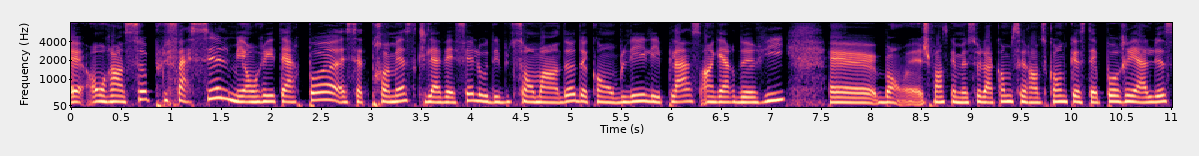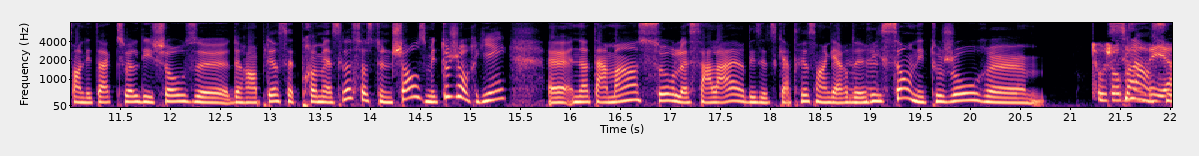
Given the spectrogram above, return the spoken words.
Euh, on rend ça plus facile, mais on réitère pas cette promesse qu'il avait faite au début de son mandat de combler les places en garderie. Euh, bon, je pense que Monsieur Lacombe s'est rendu compte que c'était pas réaliste en l'état actuel des choses de remplir cette promesse-là. Ça c'est une chose, mais toujours rien, notamment sur le salaire des éducatrices en garderie. Mm-hmm. Ça, on est toujours euh, toujours dans le silencieux.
